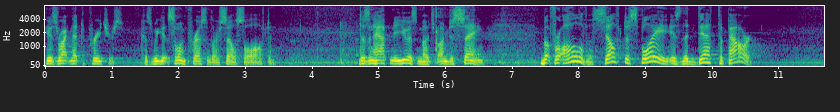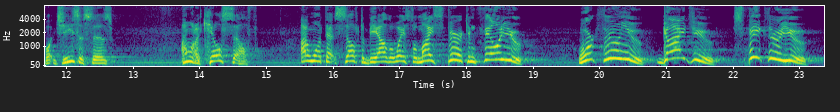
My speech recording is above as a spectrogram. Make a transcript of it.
He was writing that to preachers because we get so impressed with ourselves so often. Doesn't happen to you as much, but I'm just saying. But for all of us, self display is the death to power. What Jesus says, I want to kill self. I want that self to be out of the way so my spirit can fill you, work through you, guide you, speak through you,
